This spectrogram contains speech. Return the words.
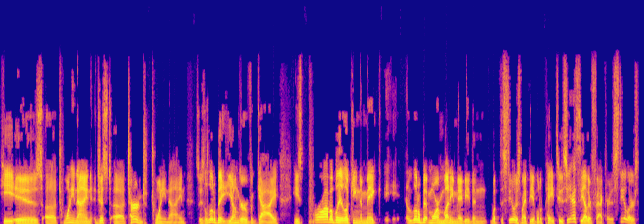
He is uh, 29 just uh, turned 29 so he's a little bit younger of a guy. He's probably looking to make a little bit more money maybe than what the Steelers might be able to pay too. See, that's the other factor. The Steelers,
